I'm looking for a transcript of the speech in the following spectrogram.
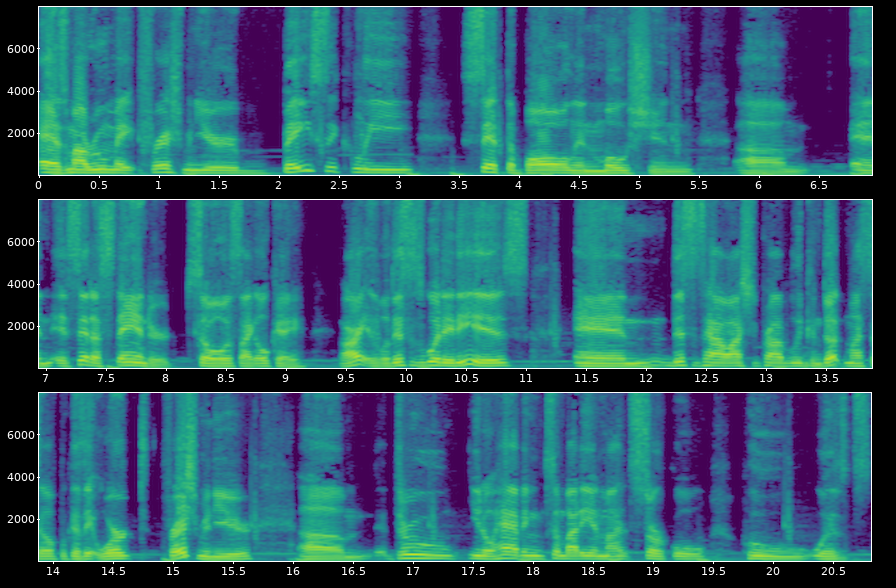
as my roommate freshman year basically set the ball in motion um and it set a standard. So it's like okay all right well this is what it is and this is how i should probably conduct myself because it worked freshman year um through you know having somebody in my circle who was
